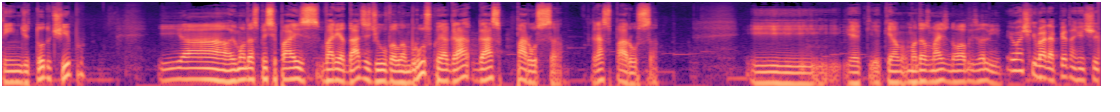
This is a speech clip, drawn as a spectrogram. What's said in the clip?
tem de todo tipo. E a, uma das principais variedades de uva lambrusco é a gra, Gasparossa. Gasparossa. E é, que é uma das mais nobres ali. Eu acho que vale a pena a gente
